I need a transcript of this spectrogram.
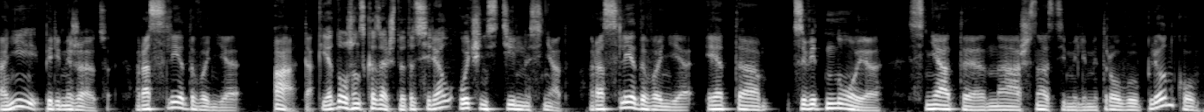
Они перемежаются. Расследование... А, так, я должен сказать, что этот сериал очень стильно снят. Расследование — это цветное, снятое на 16-миллиметровую пленку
